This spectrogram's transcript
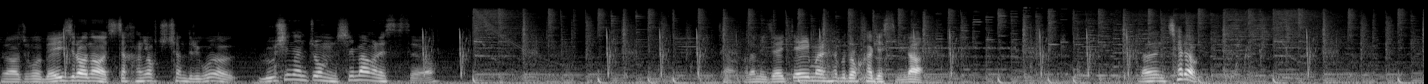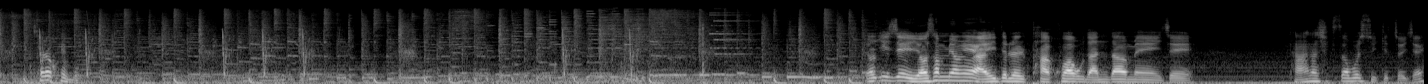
그래가지고 메이즈 러너 진짜 강력 추천드리고요. 루시는 좀 실망을 했었어요. 자, 그럼 이제 게임을 해보도록 하겠습니다. 나는 체력 체력 회복. 여기 이제 여섯 명의 아이들을 다 구하고 난 다음에 이제 다 하나씩 써볼 수 있겠죠 이제?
